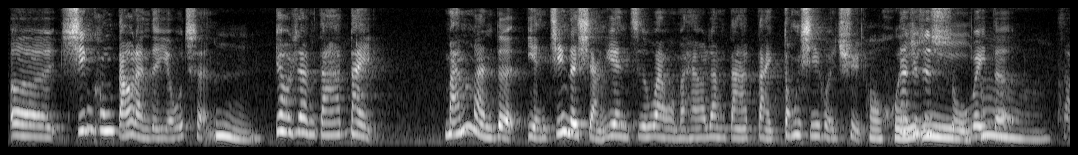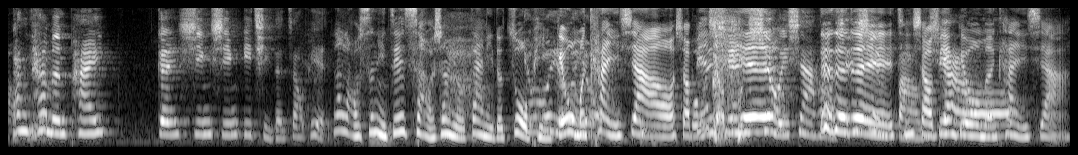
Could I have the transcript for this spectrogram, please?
呃星空导览的游程，嗯，要让大家带满满的眼睛的饗宴之外，我们还要让大家带东西回去，哦，那就是所谓的帮他们拍。跟星星一起的照片。那老师，你这一次好像有带你的作品给我们看一下哦，小编小编秀一下，对对对，请小编给我们看一下。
